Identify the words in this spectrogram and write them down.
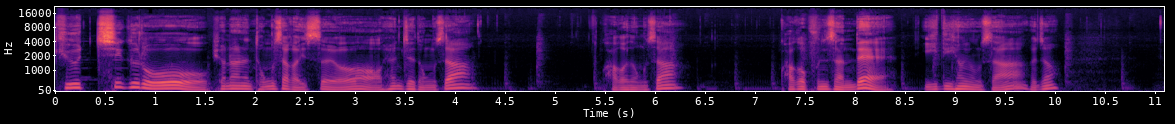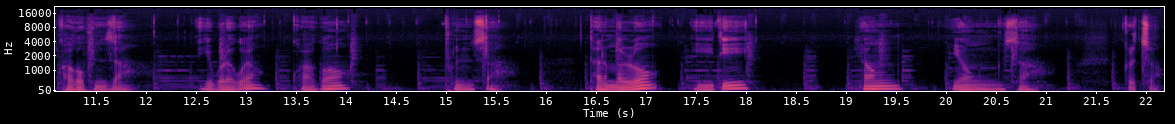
불규칙으로 변하는 동사가 있어요. 현재 동사, 과거 동사, 과거 분사인데 ed 형용사 그죠? 과거 분사 이게 뭐라고요? 과거 분사 다른 말로 ed 형용사 그렇죠.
